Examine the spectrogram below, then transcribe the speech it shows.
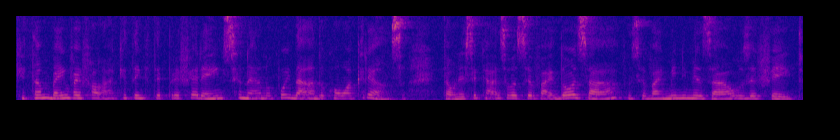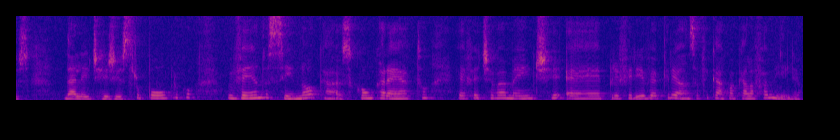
que também vai falar que tem que ter preferência né, no cuidado com a criança. Então, nesse caso, você vai dosar, você vai minimizar os efeitos da Lei de Registro Público, vendo se, no caso concreto, efetivamente é preferível a criança ficar com aquela família.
